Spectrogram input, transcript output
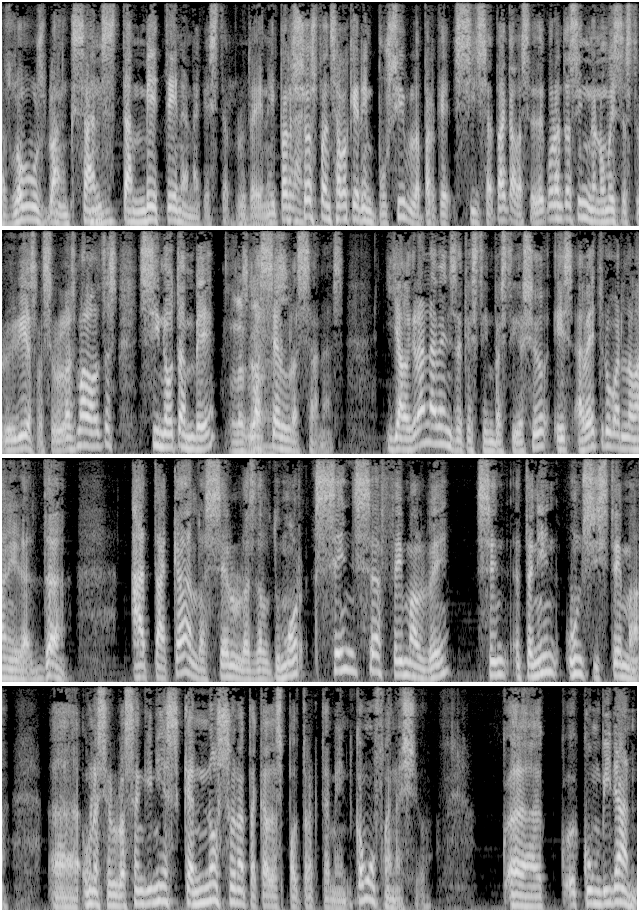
els glòbuls blancs sants mm. també tenen aquesta proteïna. I per Clar. això es pensava que era impossible, perquè si s'ataca la CD45 no només destruiries les cèl·lules malaltes, sinó també Les les, bones. les cèl·lules sanes. I el gran avenç d'aquesta investigació és haver trobat la manera de atacar les cèl·lules del tumor sense fer malbé, sen, tenint un sistema, eh, unes cèl·lules sanguínies que no són atacades pel tractament. Com ho fan això? eh, combinant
